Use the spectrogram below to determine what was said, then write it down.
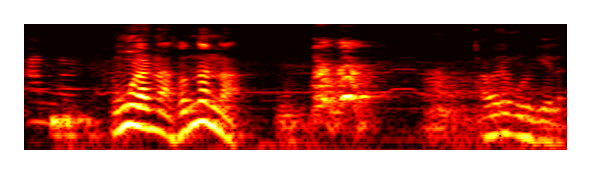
அண்ணா. உங்கள அண்ணா சொந்த அண்ணா. அவரும் கொடுக்கல.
